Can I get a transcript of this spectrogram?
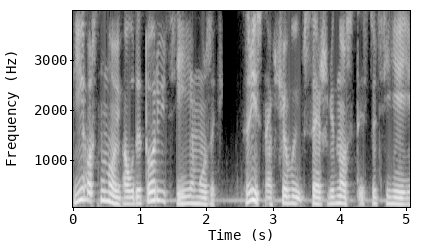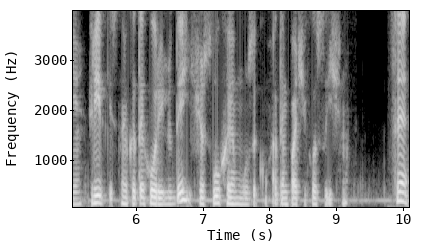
є основною аудиторією цієї музики. Звісно, якщо ви все ж відноситесь до цієї рідкісної категорії людей, що слухає музику, а тим паче класично, це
